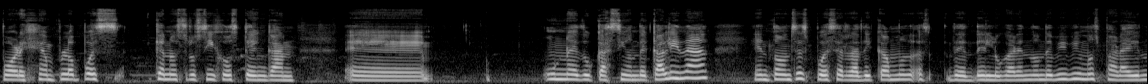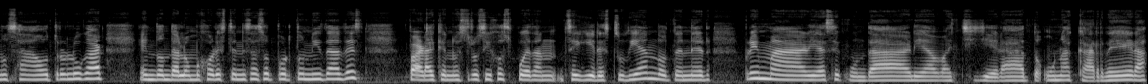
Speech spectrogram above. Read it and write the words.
por ejemplo, pues que nuestros hijos tengan eh, una educación de calidad, entonces pues erradicamos del lugar en donde vivimos para irnos a otro lugar en donde a lo mejor estén esas oportunidades para que nuestros hijos puedan seguir estudiando, tener primaria, secundaria, bachillerato, una carrera,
